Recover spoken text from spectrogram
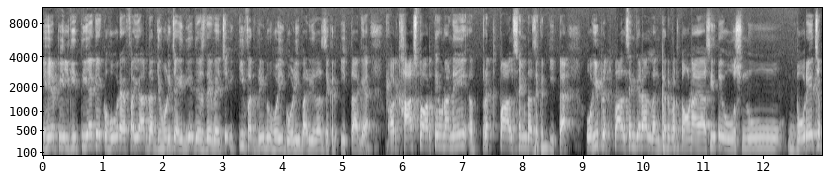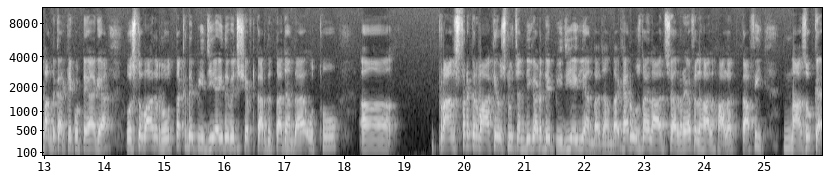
ਇਹ ਅਪੀਲ ਕੀਤੀ ਹੈ ਕਿ ਇੱਕ ਹੋਰ ਐਫ ਆਈ ਆਰ ਦਰਜ ਹੋਣੀ ਚਾਹੀਦੀ ਹੈ ਜਿਸ ਦੇ ਵਿੱਚ 21 ਫਰਵਰੀ ਨੂੰ ਹੋਈ ਗੋਲੀਬਾਰੀ ਦਾ ਜ਼ਿਕਰ ਕੀਤਾ ਗਿਆ ਔਰ ਖਾਸ ਤੌਰ ਤੇ ਉਹਨਾਂ ਨੇ ਅ, ਪ੍ਰਿਤਪਾਲ ਸਿੰਘ ਦਾ ਜ਼ਿਕਰ ਕੀਤਾ ਉਹੀ ਪ੍ਰਿਤਪਾਲ ਸਿੰਘ ਜਿਹੜਾ ਲੰਗਰ ਵਰਤਾਉਣ ਆਇਆ ਸੀ ਤੇ ਉਸ ਨੂੰ ਬੋਰੇ 'ਚ ਬੰਦ ਕਰਕੇ ਕੁੱਟਿਆ ਗਿਆ। ਉਸ ਤੋਂ ਬਾਅਦ ਰੋਹਤਕ ਦੇ ਪੀਜੀਆਈ ਦੇ ਵਿੱਚ ਸ਼ਿਫਟ ਕਰ ਦਿੱਤਾ ਜਾਂਦਾ ਉੱਥੋਂ ਟ੍ਰਾਂਸਫਰ ਕਰਵਾ ਕੇ ਉਸ ਨੂੰ ਚੰਡੀਗੜ੍ਹ ਦੇ ਪੀਜੀਆਈ ਲਿਆਂਦਾ ਜਾਂਦਾ। ਖੈਰ ਉਸ ਦਾ ਇਲਾਜ ਚੱਲ ਰਿਹਾ, ਫਿਲਹਾਲ ਹਾਲਤ ਕਾਫੀ ਨਾਜ਼ੁਕ ਹੈ।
